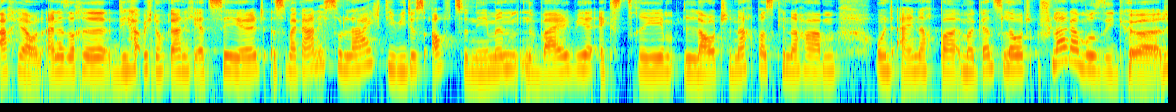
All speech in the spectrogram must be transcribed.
Ach ja, und eine Sache, die habe ich noch gar nicht erzählt. Es war gar nicht so leicht, die Videos aufzunehmen, weil wir extrem laute Nachbarskinder haben und ein Nachbar immer ganz laut Schlagermusik hört.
